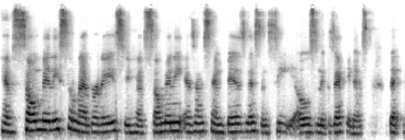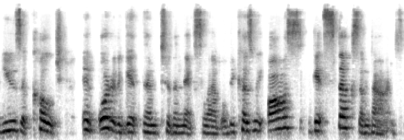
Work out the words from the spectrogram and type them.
You have so many celebrities, you have so many, as I'm saying, business and CEOs and executives that use a coach in order to get them to the next level because we all get stuck sometimes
